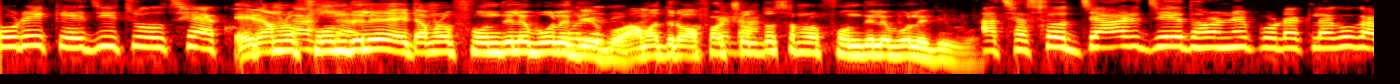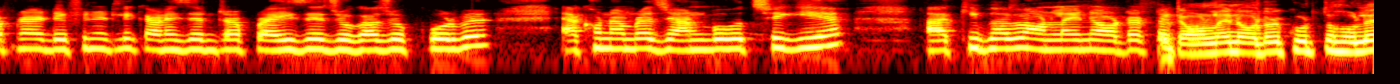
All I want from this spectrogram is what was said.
করে কেজি চলছে এখন এটা আমরা ফোন দিলে এটা আমরা ফোন দিলে বলে দিব। আমাদের অফার চলতেছে আমরা ফোন দিলে বলে দিব। আচ্ছা সো যার যে ধরনের প্রোডাক্ট লাগুক আপনারা ডেফিনেটলি কানিজ এন্টারপ্রাইজে যোগাযোগ করবেন। এখন আমরা জানব হচ্ছে গিয়ে কীভাবে অনলাইনে অর্ডারটা এটা অনলাইন অর্ডার করতে হলে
